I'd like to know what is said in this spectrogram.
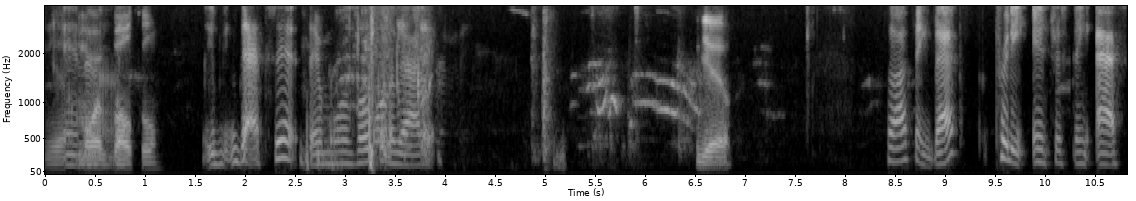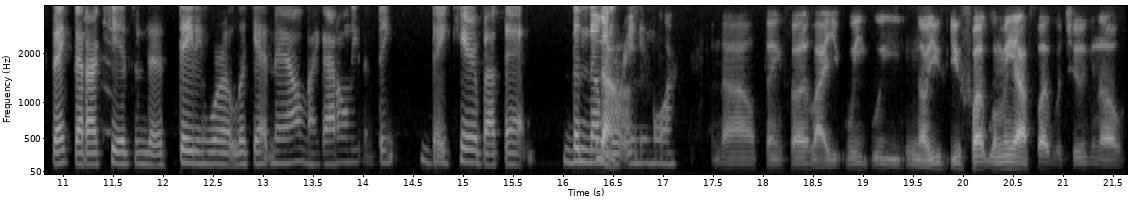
yeah, And, more uh, vocal. That's it. They're more vocal about it. Yeah, So I think that's a pretty interesting aspect that our kids in the dating world look at now. Like I don't even think they care about that the number No. anymore. no, I don't think so. Like we, we, you know, you, you fuck with me, I fuck with you. You know,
